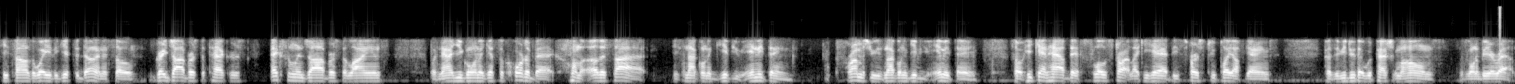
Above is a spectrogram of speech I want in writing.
he finds a way to get it done. And so, great job versus the Packers, excellent job versus the Lions. But now you're going against a quarterback on the other side. He's not going to give you anything. I promise you, he's not going to give you anything. So he can't have that slow start like he had these first two playoff games. Because if you do that with Patrick Mahomes, it's going to be a wrap.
